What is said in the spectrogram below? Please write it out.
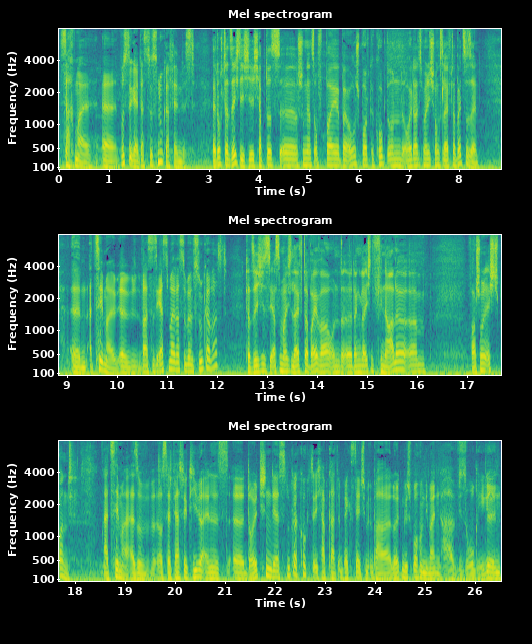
Sag mal, äh, wusste gar nicht, dass du Snooker-Fan bist. Ja, doch, tatsächlich. Ich habe das äh, schon ganz oft bei, bei Eurosport geguckt und heute hatte ich mal die Chance, live dabei zu sein. Ähm, erzähl mal, äh, war es das erste Mal, dass du beim Snooker warst? Tatsächlich ist das erste Mal, dass ich live dabei war und äh, dann gleich ein Finale. Ähm, war schon echt spannend. Erzähl mal, also aus der Perspektive eines äh, Deutschen, der Snooker guckt. Ich habe gerade im Backstage mit ein paar Leuten gesprochen und die meinten, na, wieso Regeln?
